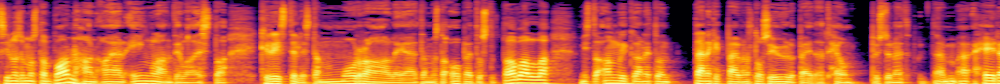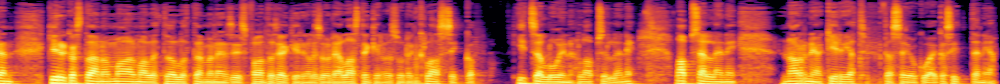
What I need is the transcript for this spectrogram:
siinä on semmoista vanhan ajan englantilaista kristillistä moraalia ja tämmöistä opetusta tavalla, mistä anglikaanit on tänäkin päivänä tosi ylpeitä, että he on pystyneet, heidän kirkostaan on maailmalle tullut tämmöinen siis fantasiakirjallisuuden ja lastenkirjallisuuden klassikko. Itse luin lapsilleni, lapselleni Narnia-kirjat tässä joku aika sitten ja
